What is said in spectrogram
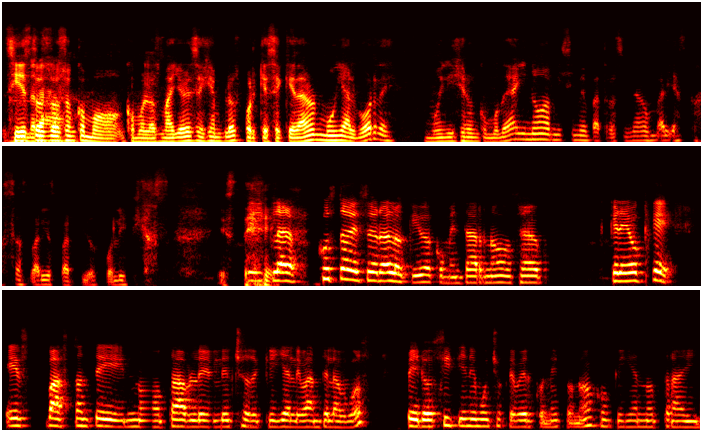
sí estos dos son como, como los mayores ejemplos porque se quedaron muy al borde, muy dijeron como de, ay no, a mí sí me patrocinaron varias cosas, varios partidos políticos. Este, Sí, claro, justo eso era lo que iba a comentar, ¿no? O sea, creo que es bastante notable el hecho de que ella levante la voz, pero sí tiene mucho que ver con eso, ¿no? Con que ella no trae,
